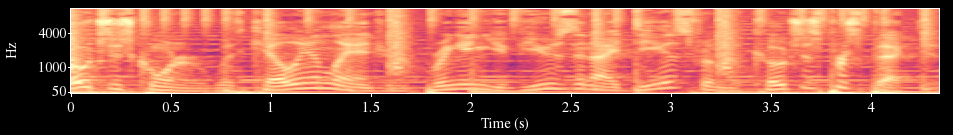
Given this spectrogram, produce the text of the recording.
Coach's Corner with Kelly and Landry, bringing you views and ideas from the coach's perspective.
